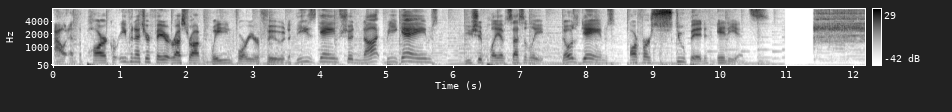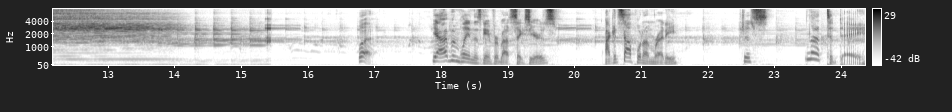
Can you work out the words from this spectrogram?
out at the park, or even at your favorite restaurant waiting for your food. These games should not be games you should play obsessively. Those games are for stupid idiots. What? Yeah, I've been playing this game for about six years. I can stop when I'm ready. Just not today.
